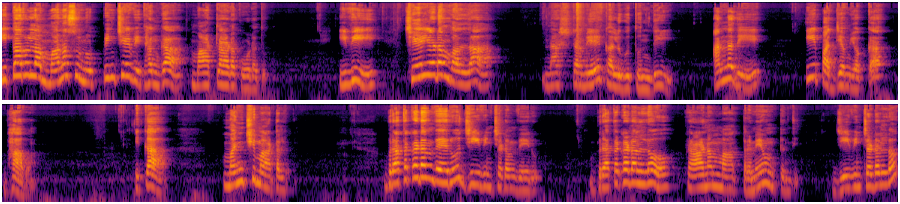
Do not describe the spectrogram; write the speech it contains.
ఇతరుల మనసు నొప్పించే విధంగా మాట్లాడకూడదు. ఇవి చేయడం వల్ల నష్టమే కలుగుతుంది అన్నది ఈ పద్యం యొక్క భావం. ఇక మంచి మాటలు. బ్రతకడం వేరు జీవించడం వేరు. బ్రతకడంలో ప్రాణం మాత్రమే ఉంటుంది. జీవించడంలో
